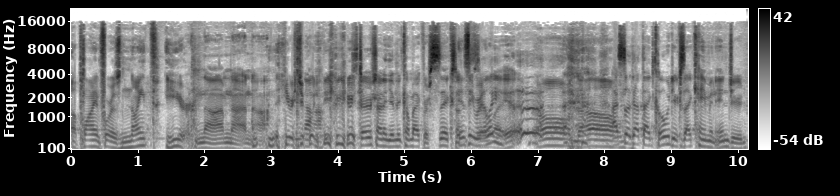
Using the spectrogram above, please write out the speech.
applying for his ninth year. No, I'm not. No, you're doing. You're trying to get me come back for six. Is he really? Like. Oh no! I still got that COVID year because I came in injured.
